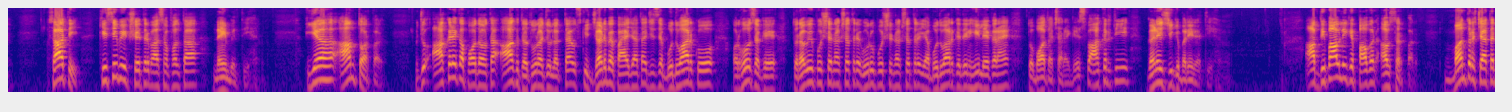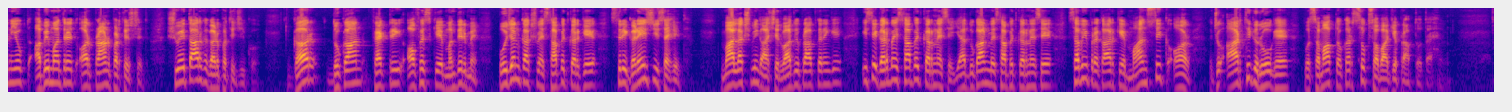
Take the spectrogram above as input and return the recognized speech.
साथ ही किसी भी क्षेत्र में असफलता नहीं मिलती है। यह आमतौर पर जो आंकड़े का पौधा होता है, आग धतूरा जो लगता है, उसकी जड़ में पाया जाता है, जिसे बुधवार को और हो सके तो रवि पुष्य नक्षत्र, गुरु पुष्य नक्षत्र या बुधवार के दिन ही लेकर आए तो बहुत अच्छा रहेगा। इस पर आकृति गणेश जी की बनी रहती है। आप दीपावली के पावन अवसर पर मंत्र चैतन्य युक्त अभिमंत्रित और प्राण प्रतिष्ठित, श्वेतार्क गणपति जी को। घर, दुकान, फैक्ट्री, ऑफ़िस के मंदिर में पूजन कक्ष में स्थापित करके श्री गणेश जी सहित माँ लक्ष्मी का आशीर्वाद भी प्राप्त करेंगे। इसे घर में स्थापित करने से या दुकान में स्थापित करने से सभी प्रकार के मानसिक और जो आर्थिक रोग है, वो समाप्त होकर सुख सौभाग्य प्राप्त होता है।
